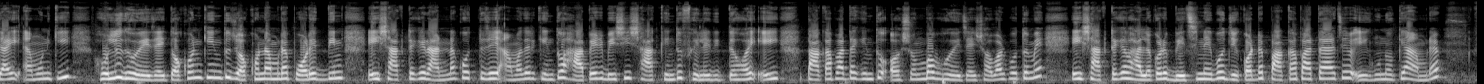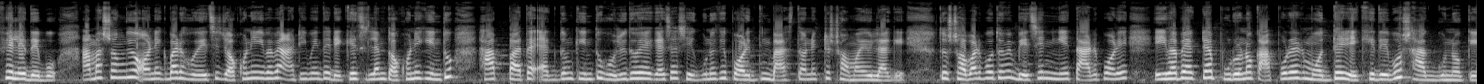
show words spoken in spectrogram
যায়, এমনকি হলুদ হয়ে যায়। তখন কিন্তু যখন আমরা পরের দিন এই শাকটাকে রান্না করতে যাই, আমাদের কিন্তু হাফের বেশি শাক কিন্তু ফেলে দিতে হয়। এই পাকা পাতা কিন্তু অসম্ভব হয়ে যায়। সবার প্রথমে এই শাকটাকে ভালো করে বেছে নেব, যে কটা পাকা পাতা আছে এইগুলোকে আমরা ফেলে দেব। আমার সঙ্গে অনেকবার হয়েছে, যখনই এইভাবে আঁটি বেঁধে রেখেছিলাম, তখনই কিন্তু হাফ পাতা একদম কিন্তু হলুদ হয়ে গেছে সেগুলোকে পরের দিন বাঁচতে অনেকটা সময়ও লাগে। তো সবার প্রথমে বেছে নিয়ে তারপরে এইভাবে একটা পুরনো কাপড়ের মধ্যে রেখে দেব শাকগুলোকে।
